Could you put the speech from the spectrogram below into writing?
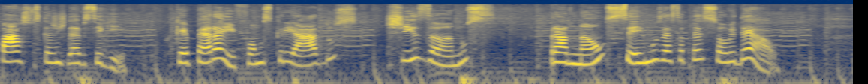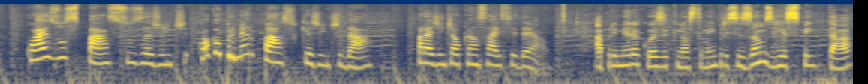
passos que a gente deve seguir? Porque, peraí, fomos criados X anos para não sermos essa pessoa ideal. Quais os passos a gente. Qual é o primeiro passo que a gente dá para a gente alcançar esse ideal? A primeira coisa que nós também precisamos respeitar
